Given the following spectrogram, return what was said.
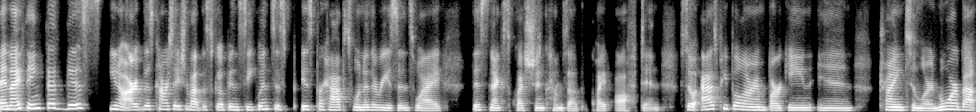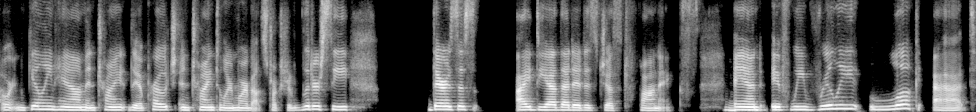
and I think that this, you know, our this conversation about the scope and sequence is is perhaps one of the reasons why this next question comes up quite often. So as people are embarking in trying to learn more about Orton Gillingham and trying the approach and trying to learn more about structured literacy, there's this idea that it is just phonics. Mm-hmm. And if we really look at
